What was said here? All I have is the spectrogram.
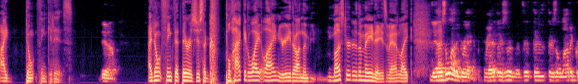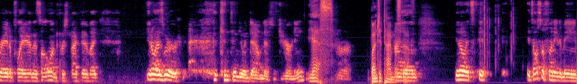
I don't think it is. Yeah. I don't think that there is just a black and white line. You're either on the mustard or the mayonnaise, man. Like, yeah, there's a lot of gray, right? There's a there's there's a lot of gray to play in. It's all on perspective. I, you know, as we're continuing down this journey, yes, uh, bunch of time and stuff. um, you know, it's it, it's also funny to me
